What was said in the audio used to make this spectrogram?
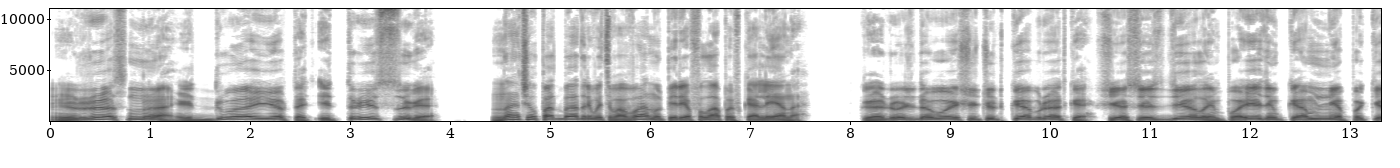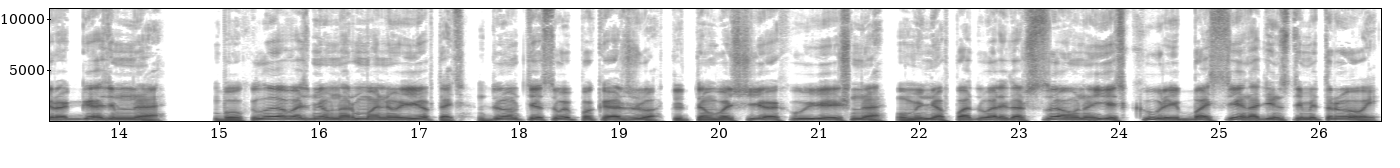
«И раз на, и два, ептать, и три, сука!» Начал подбадривать Вован, уперев лапы в колено. «Короче, давай еще чутка, братка. Сейчас все сделаем. Поедем ко мне, покирогазим на. Бухла возьмем нормального, ептать. Дом тебе свой покажу. Ты там вообще охуеешь на. У меня в подвале даже сауна есть, хули и бассейн одиннадцатиметровый.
